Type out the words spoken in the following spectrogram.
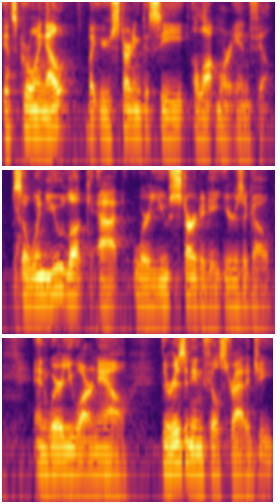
It's growing out but you're starting to see a lot more infill. So when you look at where you started eight years ago and where you are now, there is an infill strategy.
